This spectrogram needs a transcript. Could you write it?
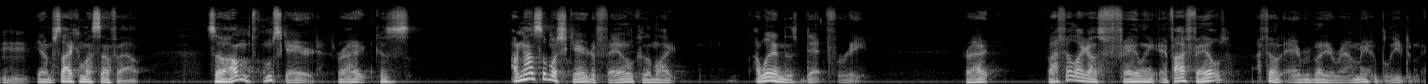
Mm-hmm. You know, I'm psyching myself out. So I'm I'm scared, right? Because I'm not so much scared to fail because I'm like, I went into this debt free, right? But I felt like I was failing. If I failed, I failed everybody around me who believed in me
